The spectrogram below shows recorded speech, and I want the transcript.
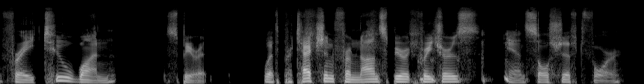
for a 2-1 spirit with protection from non-spirit creatures and soul shift 4.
